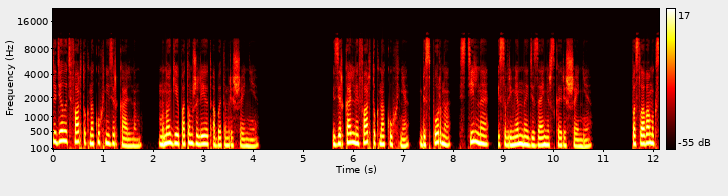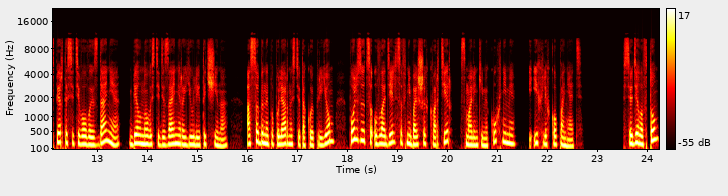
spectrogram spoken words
ли делать фартук на кухне зеркальным? Многие потом жалеют об этом решении. Зеркальный фартук на кухне – бесспорно, стильное и современное дизайнерское решение. По словам эксперта сетевого издания «Бел новости» дизайнера Юлии Тычина, особенной популярностью такой прием пользуется у владельцев небольших квартир с маленькими кухнями, и их легко понять. Все дело в том,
